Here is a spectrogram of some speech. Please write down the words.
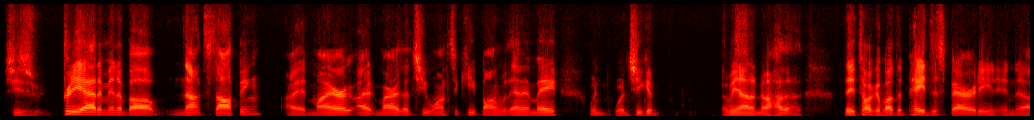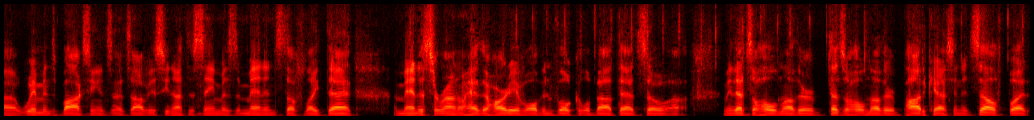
she's pretty adamant about not stopping. I admire I admire that she wants to keep on with MMA when when she could. I mean I don't know how the they talk about the pay disparity in, in uh, women's boxing. It's, it's obviously not the same as the men and stuff like that. Amanda Serrano, Heather Hardy have all been vocal about that. So, uh, I mean, that's a whole nother that's a whole nother podcast in itself. But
